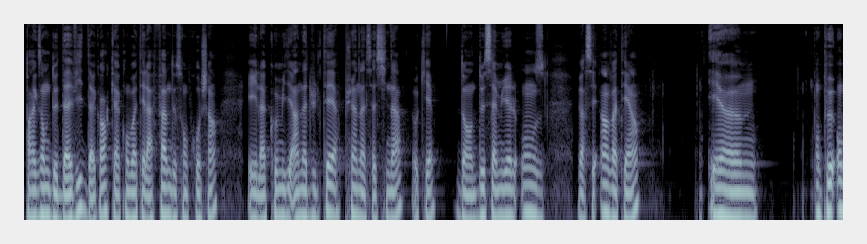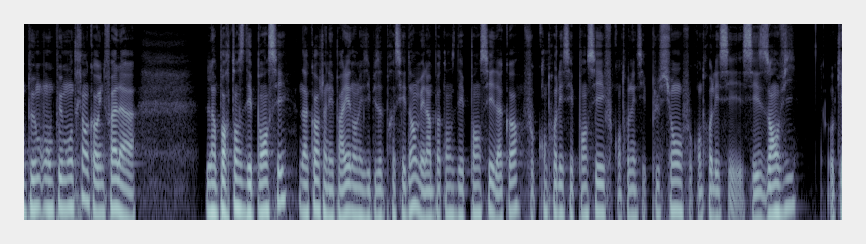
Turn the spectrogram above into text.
par exemple, de David, d'accord, qui a convoité la femme de son prochain et il a commis un adultère puis un assassinat. Ok, dans 2 Samuel 11, verset 1, 21. Et euh, on, peut, on, peut, on peut montrer encore une fois l'importance des pensées, d'accord? J'en ai parlé dans les épisodes précédents, mais l'importance des pensées, d'accord? Il faut contrôler ses pensées, il faut contrôler ses pulsions, il faut contrôler ses, ses, envies, ok?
